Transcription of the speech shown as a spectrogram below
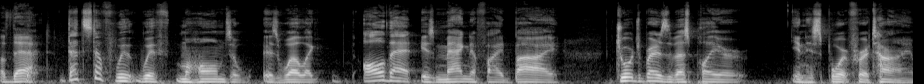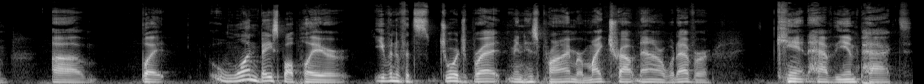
of that. that. That stuff with with Mahomes as well, like all that is magnified by George Brett is the best player in his sport for a time. Um, but one baseball player, even if it's George Brett in his prime or Mike Trout now or whatever, can't have the impact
